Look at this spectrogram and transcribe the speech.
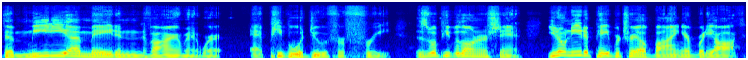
The media made an environment where eh, people would do it for free. This is what people don't understand. You don't need a paper trail buying everybody off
